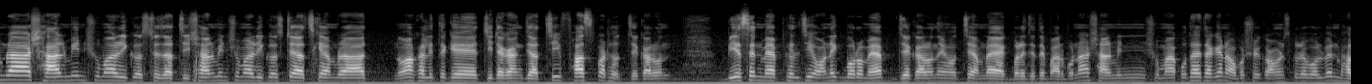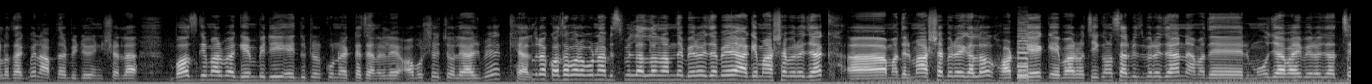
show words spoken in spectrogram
আমরা শারমিন সুমার রিকোয়েস্টে যাচ্ছি। শারমিন সুমার রিকোয়েস্টে আজকে আমরা নোয়াখালী থেকে চিটাগাং যাচ্ছি। ফার্স্ট পার্ট হচ্ছে, কারণ বিএসএন ম্যাপ খেলছি, অনেক বড় ম্যাপ, যে কারণে হচ্ছে আমরা একবারে যেতে পারব না। শারমিন সুমা কোথায় থাকেন? অবশ্যই কমেন্টস করে বলবেন। ভালো থাকবেন। আপনার ভিডিও ইনশাল্লাহ বস গেমার বা গেম বিডি এই দুটোর কোনো একটা চ্যানেলে অবশ্যই চলে আসবে। খেয়াল বন্ধুরা কথা বলব না। বিসমিল্লা আল্লাহ নামে বেরোয় যাবে। আগে মার্শা বেরোয় যাক। আমাদের মার্শা বেরোয় গেল। হট কেক এবার হচ্ছে কোনো সার্ভিস বেরোয় যান। আমাদের মোজা ভাই বেরোয় যাচ্ছে।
